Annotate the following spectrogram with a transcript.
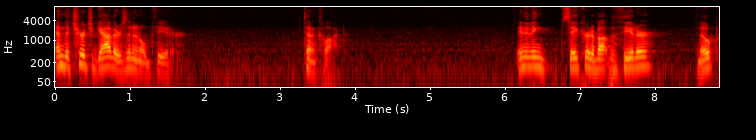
And the church gathers in an old theater, 10 o'clock. Anything sacred about the theater? Nope.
